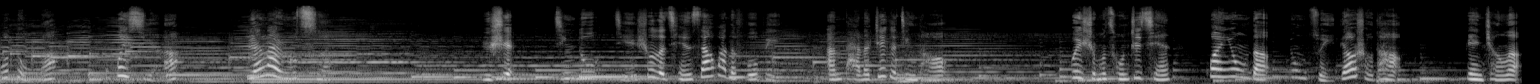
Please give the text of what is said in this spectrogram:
我懂了，我会写了。”原来如此。于是京都结束了前三话的伏笔，安排了这个镜头。为什么从之前惯用的用嘴叼手套，变成了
